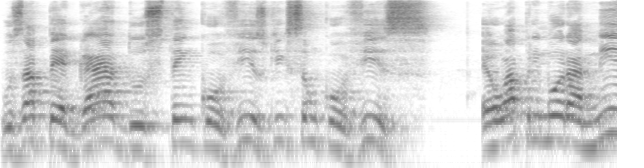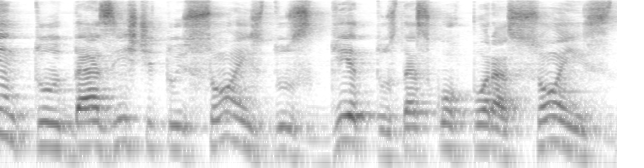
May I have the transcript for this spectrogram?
os apegados têm covis. O que são covis? é o aprimoramento das instituições, dos guetos, das corporações,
